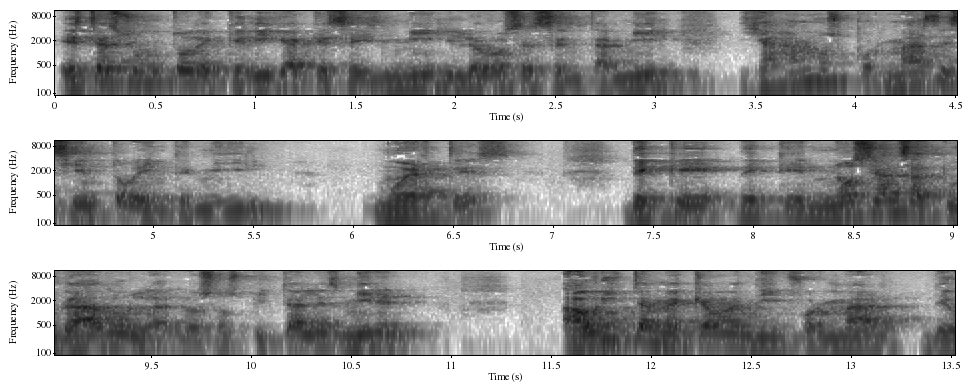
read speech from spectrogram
este asunto de que diga que 6 mil y luego 60 mil, ya vamos por más de 120 mil muertes, de que, de que no se han saturado los hospitales. Miren, ahorita me acaban de informar de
